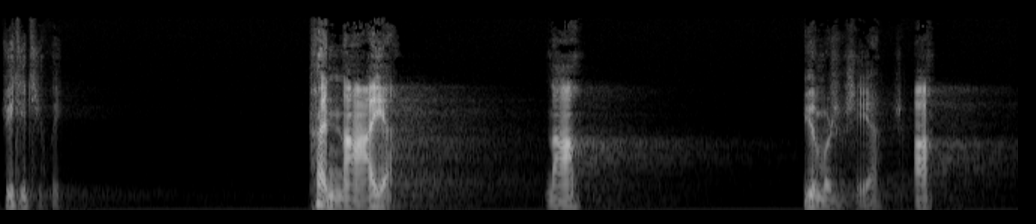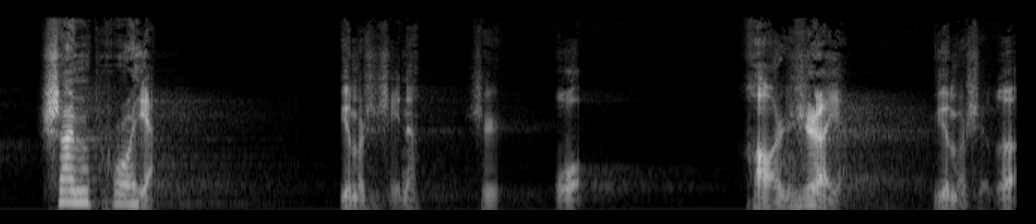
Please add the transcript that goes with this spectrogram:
具体体会。看拿呀，拿，韵母是谁呀？啊。山坡呀，韵母是谁呢？是我。好热呀，韵母是呃。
